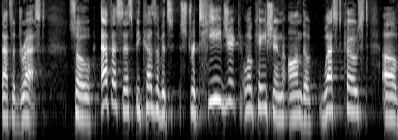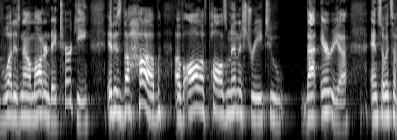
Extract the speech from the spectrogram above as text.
that's addressed. So, Ephesus, because of its strategic location on the west coast of what is now modern day Turkey, it is the hub of all of Paul's ministry to that area. And so, it's a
